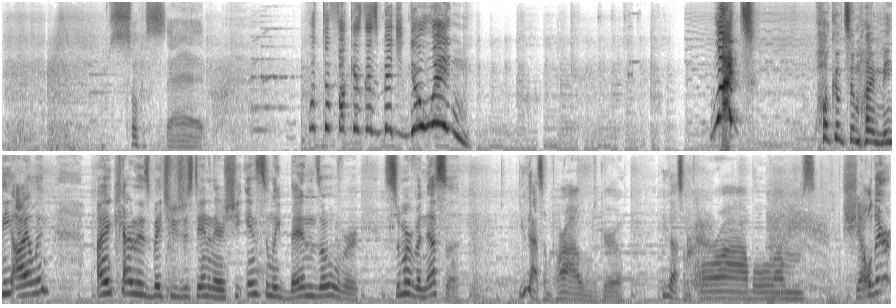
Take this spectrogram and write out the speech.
I'm so sad. What the fuck is this bitch doing? What? Welcome to my mini island. I encountered this bitch who's just standing there and she instantly bends over. Swimmer Vanessa. You got some problems, girl. You got some problems. Shellder?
